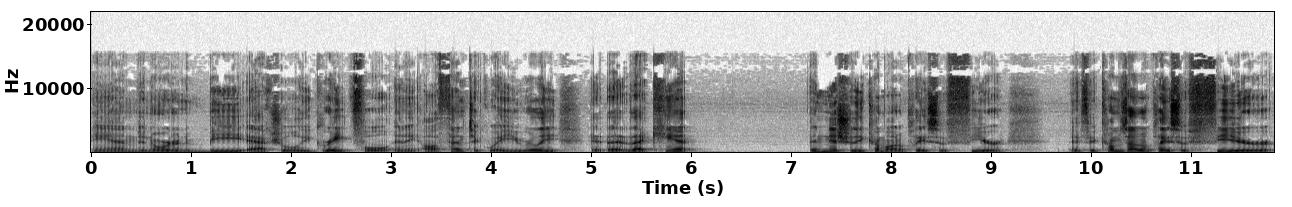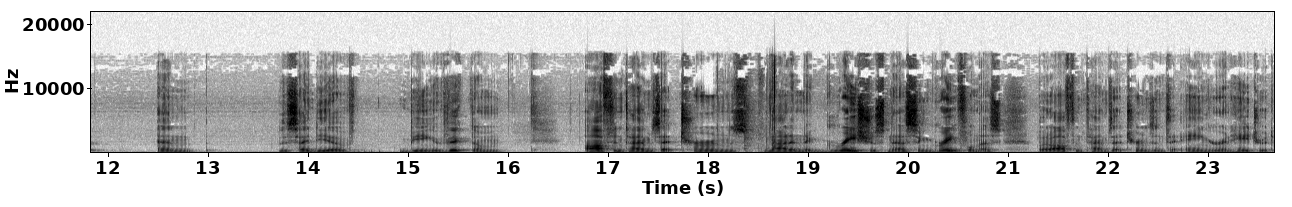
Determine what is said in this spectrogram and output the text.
And in order to be actually grateful in an authentic way, you really, eh, eh, that can't initially come out of a place of fear. If it comes out of a place of fear and this idea of being a victim, oftentimes that turns not into graciousness and gratefulness, but oftentimes that turns into anger and hatred.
